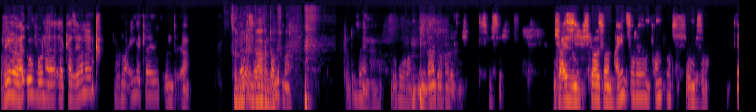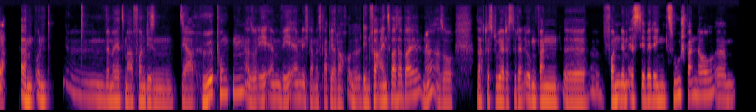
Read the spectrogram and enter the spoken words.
Auf jeden Fall halt irgendwo in einer äh, Kaserne, wo nur eingekleidet und ja. Zur Not ja, in Warendorf. Könnte sein. Ja. Nee, Warendorf war das nicht. Das wüsste ich. Ich weiß es nicht. Ich glaube, es war Mainz oder in Frankfurt. Irgendwie so. Ja. Ähm, und wenn wir jetzt mal von diesen ja, Höhepunkten, also EM, WM, ich glaube, es gab ja noch äh, den Vereinswasserball, ne? Also sagtest du ja, dass du dann irgendwann äh, von dem SC Wedding zu Spandau ähm,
